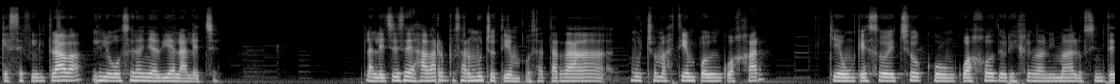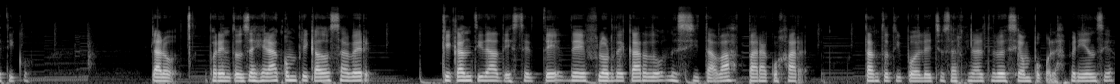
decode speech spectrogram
que se filtraba y luego se le añadía la leche. La leche se dejaba reposar mucho tiempo, o sea, tarda mucho más tiempo en cuajar que un queso hecho con cuajo de origen animal o sintético. Claro, por entonces era complicado saber qué cantidad de ese té de flor de cardo necesitabas para cuajar tanto tipo de leche. al final te lo decía un poco la experiencia.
